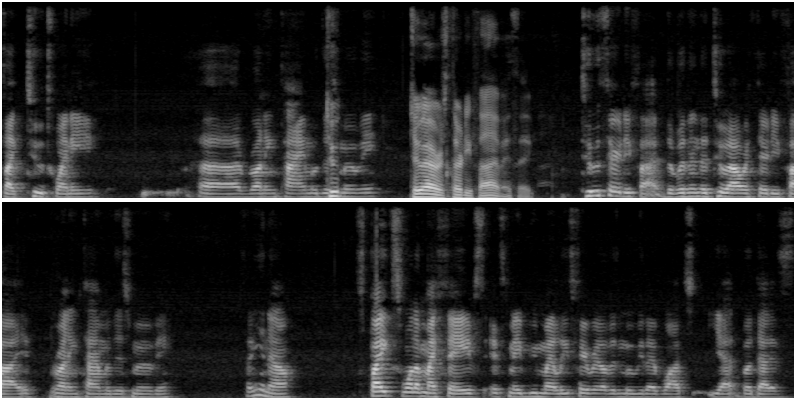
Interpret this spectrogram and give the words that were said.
like two twenty uh, running time of this Two- movie. Two hours thirty five, I think. Two thirty five. The within the two hour thirty five running time of this movie. So you know, Spike's one of my faves. It's maybe my least favorite of his movies I've watched yet, but that is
